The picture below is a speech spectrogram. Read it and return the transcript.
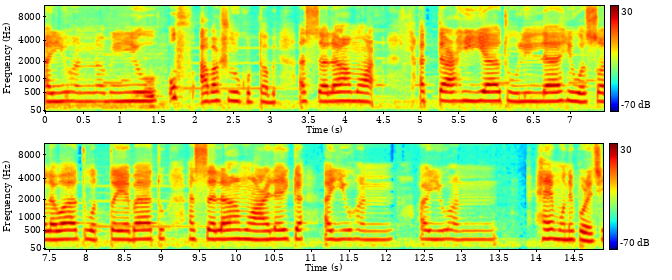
أيها النبي উফ আবার শুরু করতে হবে আসসালামু আ- التحيات لله والصلوات والطيبات السلام عليك أيها ال- أيها ال- হ্যাঁ মনে পড়েছে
